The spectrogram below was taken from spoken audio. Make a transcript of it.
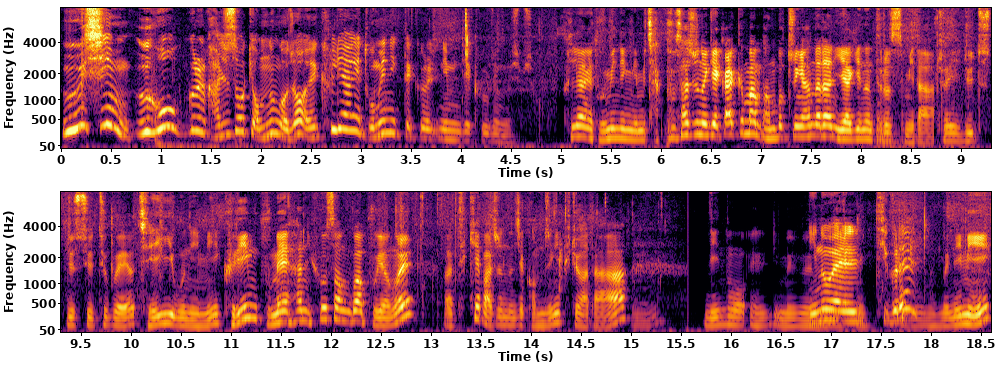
의심, 의혹을 가질 수밖에 없는 거죠. 이 클리앙의 도메닉 댓글님 댓글 좀 보십시오. 클리앙의 도미닉님이 작품 사주는 게 깔끔한 방법 중에 하나라는 이야기는 들었습니다. 저희 뉴스, 뉴스 유튜브에요. 제이우님이 그림 구매한 효성과 부형을 어, 특혜 봐줬는지 검증이 필요하다. 니노 이노엘 티그레? 님이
